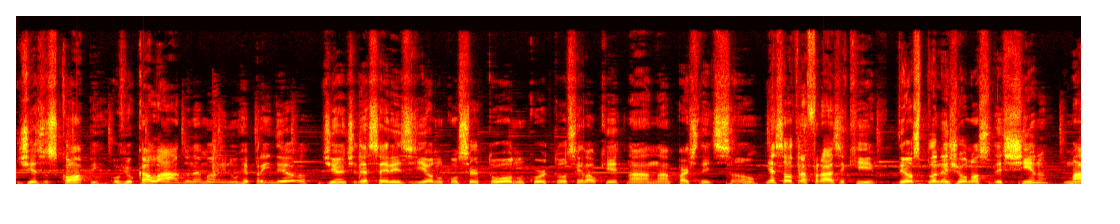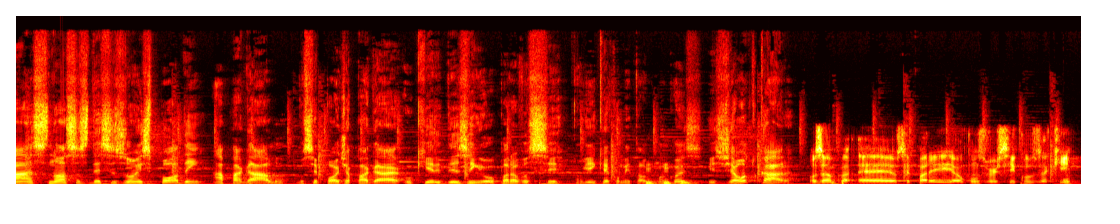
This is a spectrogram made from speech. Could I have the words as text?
Jesus Cop ouviu calado, né, mano? E não repreendeu diante dessa heresia, ou não consertou, ou não cortou, sei lá o que, na, na parte da edição. E essa outra frase aqui: Deus planejou o nosso destino, mas nossas decisões podem apagá-lo. Você pode apagar o que ele desenhou para você. Alguém quer comentar alguma coisa? Isso já é outro cara. Ô Zampa, é, eu separei alguns versículos aqui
